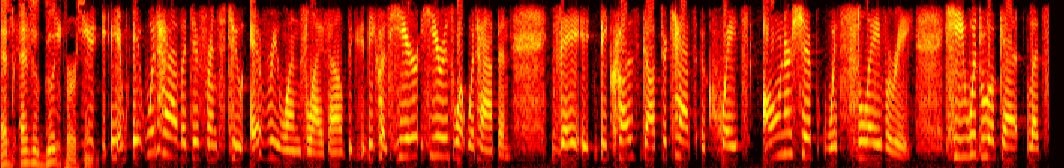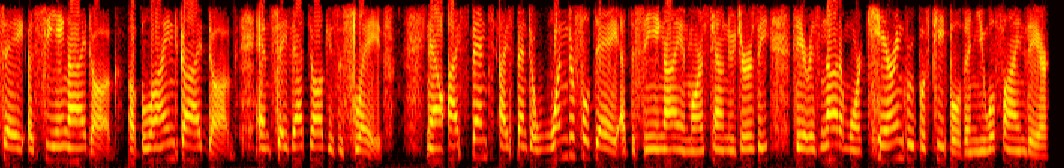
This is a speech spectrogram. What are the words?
as as a good person? It, it would have a difference to everyone's life, Al, because here here is what would happen. They because Dr. Katz equates ownership with slavery. He would look at, let's say, a seeing eye dog, a blind guide dog, and say that dog is a slave. Now, I spent I spent a wonderful day at the Seeing Eye in Morristown, New Jersey. There is not a more caring group of people than you will find there,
